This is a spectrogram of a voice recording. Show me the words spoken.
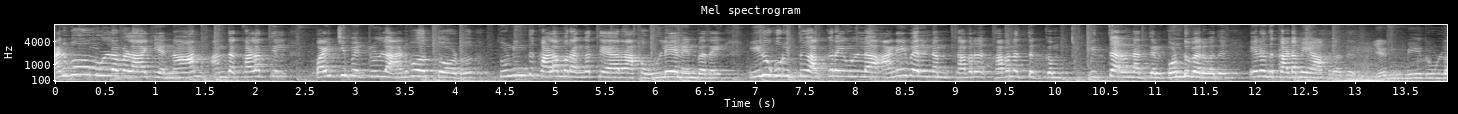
அனுபவம் உள்ளவளாகிய நான் அந்த களத்தில் பயிற்சி பெற்றுள்ள அனுபவத்தோடு துணிந்து களமிறங்க தயாராக உள்ளேன் என்பதை இது குறித்து அக்கறை உள்ள அனைவரினம் கவன கவனத்துக்கும் இத்தருணத்தில் கொண்டு வருவது எனது கடமையாகிறது. என் மீதுள்ள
